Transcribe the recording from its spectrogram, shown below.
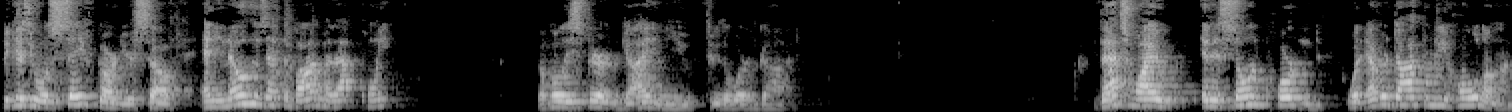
Because you will safeguard yourself. And you know who's at the bottom of that point? The Holy Spirit guiding you through the Word of God. That's why it is so important, whatever doctrine we hold on,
